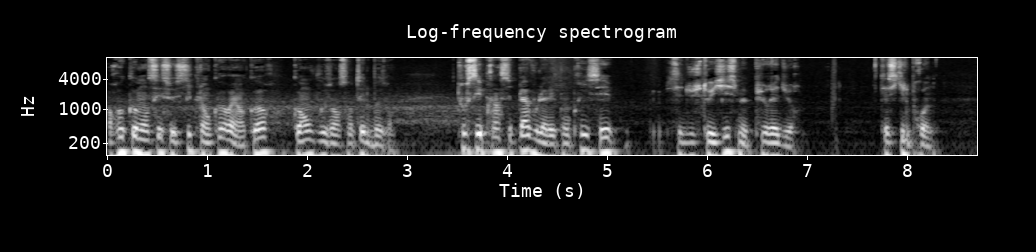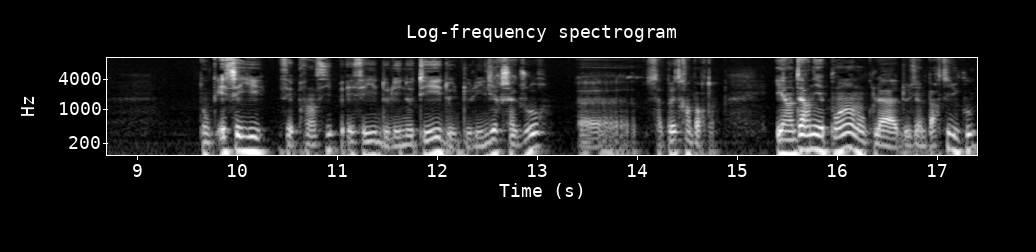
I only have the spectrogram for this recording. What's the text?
recommencer ce cycle encore et encore quand vous en sentez le besoin. Tous ces principes-là, vous l'avez compris, c'est, du stoïcisme pur et dur. C'est ce qu'il prône. Donc essayez ces principes, essayez de les noter, de, les lire chaque jour, euh, ça peut être important. Et un dernier point, donc la deuxième partie du coup,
